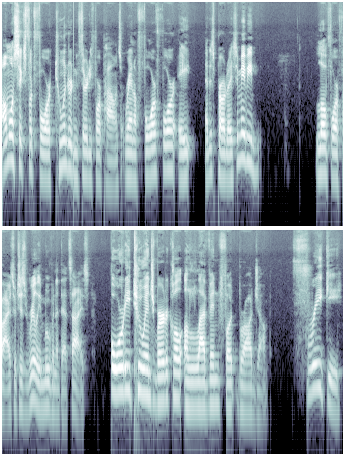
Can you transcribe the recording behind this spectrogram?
almost six foot four, 234 pounds, ran a 4.48 at his pro day, so maybe low four fives, which is really moving at that size. 42 inch vertical, 11 foot broad jump. Freaky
